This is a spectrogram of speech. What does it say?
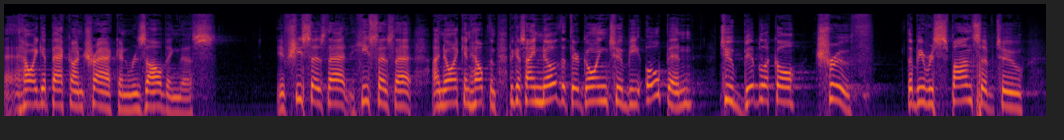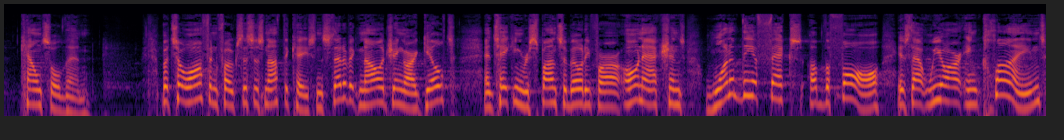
how I get back on track and resolving this. If she says that, he says that, I know I can help them because I know that they're going to be open to biblical truth. They'll be responsive to counsel then. But so often, folks, this is not the case. Instead of acknowledging our guilt and taking responsibility for our own actions, one of the effects of the fall is that we are inclined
